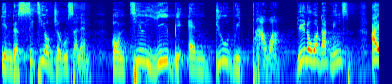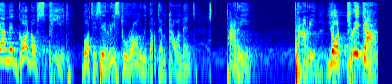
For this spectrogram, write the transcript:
in the city of Jerusalem until ye be endued with power. Do you know what that means? I am a God of speed, but it's a risk to run without empowerment. tarry, tarry. Your trigger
